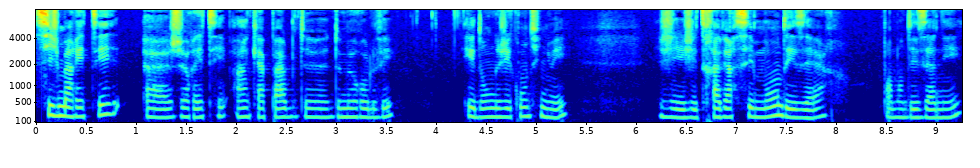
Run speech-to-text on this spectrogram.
Si je m'arrêtais, euh, j'aurais été incapable de, me relever. Et donc j'ai continué. J'ai traversé mon désert pendant des années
